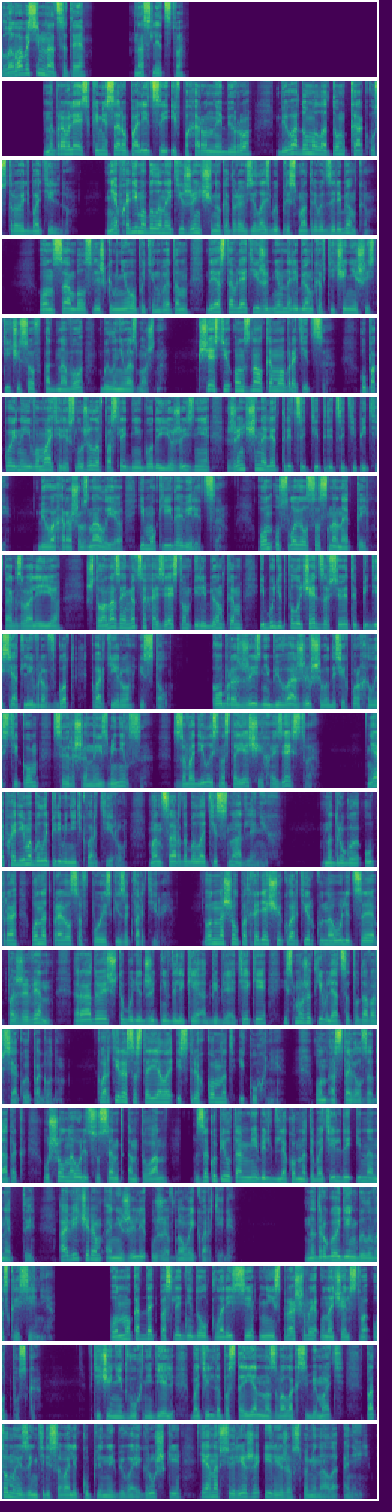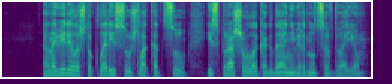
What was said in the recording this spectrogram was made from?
Глава 18. Наследство. Направляясь к комиссару полиции и в похоронное бюро, Бюва думал о том, как устроить Батильду. Необходимо было найти женщину, которая взялась бы присматривать за ребенком. Он сам был слишком неопытен в этом, да и оставлять ежедневно ребенка в течение шести часов одного было невозможно. К счастью, он знал, кому обратиться. У покойной его матери служила в последние годы ее жизни женщина лет 30-35. Бива хорошо знал ее и мог ей довериться. Он условился с Нанеттой, так звали ее, что она займется хозяйством и ребенком и будет получать за все это 50 ливров в год, квартиру и стол. Образ жизни Бюва, жившего до сих пор холостяком, совершенно изменился. Заводилось настоящее хозяйство. Необходимо было переменить квартиру. Мансарда была тесна для них. На другое утро он отправился в поиски за квартирой. Он нашел подходящую квартирку на улице Пажевен, радуясь, что будет жить невдалеке от библиотеки и сможет являться туда во всякую погоду. Квартира состояла из трех комнат и кухни. Он оставил задаток, ушел на улицу Сент-Антуан, закупил там мебель для комнаты Батильды и Нанетты, а вечером они жили уже в новой квартире. На другой день было воскресенье. Он мог отдать последний долг Лариссе, не спрашивая у начальства отпуска. В течение двух недель Батильда постоянно звала к себе мать, потом ее заинтересовали купленные бюва игрушки, и она все реже и реже вспоминала о ней. Она верила, что Кларисса ушла к отцу, и спрашивала, когда они вернутся вдвоем.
